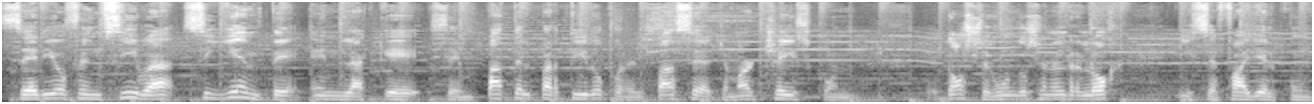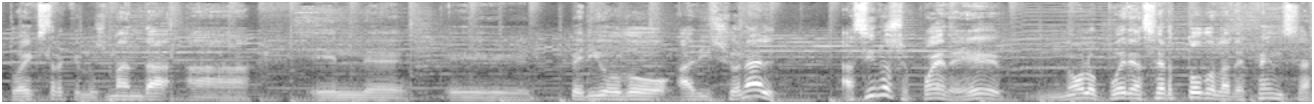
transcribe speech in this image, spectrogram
serie ofensiva siguiente en la que se empata el partido con el pase a Jamar Chase con dos segundos en el reloj y se falla el punto extra que los manda a el eh, eh, periodo adicional. Así no se puede, ¿eh? no lo puede hacer todo la defensa.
